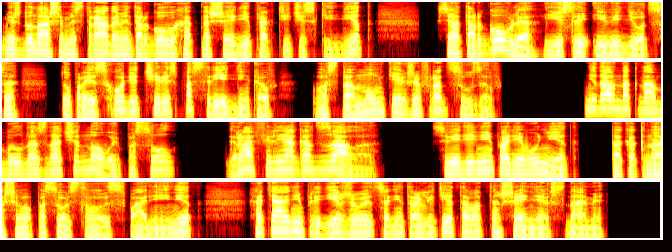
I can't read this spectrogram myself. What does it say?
Между нашими странами торговых отношений практически нет. Вся торговля, если и ведется, то происходит через посредников, в основном тех же французов. Недавно к нам был назначен новый посол, граф Илья Гонзало. Сведений по нему нет, так как нашего посольства в Испании нет, хотя они придерживаются нейтралитета в отношениях с нами.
